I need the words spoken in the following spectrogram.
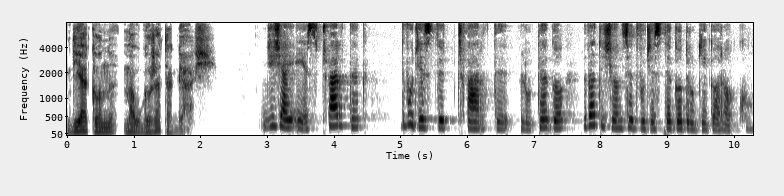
Diakon Małgorzata Gaś. Dzisiaj jest czwartek, 24 lutego 2022 roku.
